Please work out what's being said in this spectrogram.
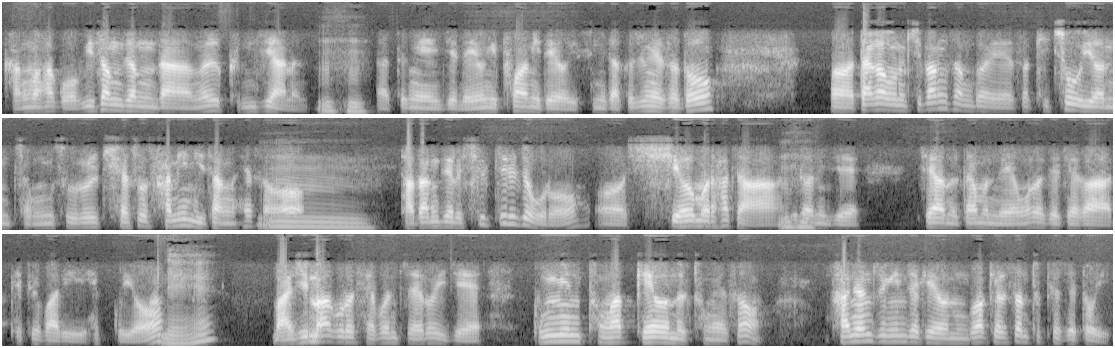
강화하고 위성 정당을 금지하는 음흠. 아, 등의 이제 내용이 포함이 되어 있습니다. 그 중에서도 어, 다가오는 지방선거에서 기초의원 정수를 최소 3인 이상 해서 음. 다당제를 실질적으로 어, 시험을 하자 음흠. 이런 이제 제안을 담은 내용을 어제 제가 대표 발의했고요. 네. 마지막으로 세 번째로 이제 국민 통합 개헌을 통해서 4년 중인제 개헌과 결선 투표제 도입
